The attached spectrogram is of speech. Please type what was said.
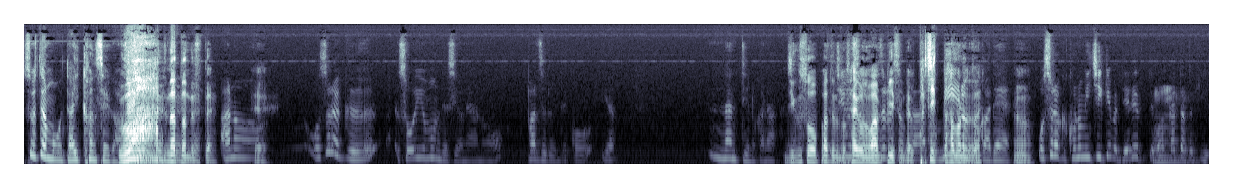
そしたらもう大歓声が。うわーってなったんですって。あの、ええおそらくそういうもんですよね。あの、パズルでこう、や、なんていうのかな。ジグソーパズルと最後のワンピースみたいなパチッとはまるのねと。かで、うん。おそらくこの道行けば出れるって分かったとき、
